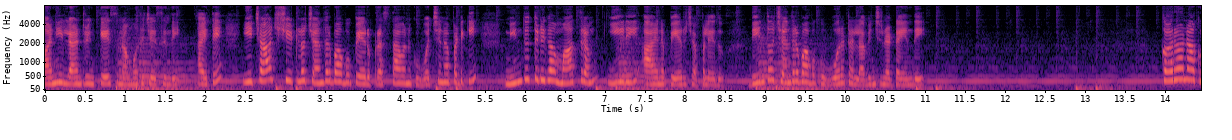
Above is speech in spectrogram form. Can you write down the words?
మనీ లాండరింగ్ కేసు నమోదు చేసింది. అయితే ఈ ఛార్జ్ షీట్లో చంద్రబాబు పేరు ప్రస్తావనకు వచ్చినప్పటికీ నిందితుడిగా మాత్రం ఈడీ ఆయన పేరు చెప్పలేదు. దీంతో చంద్రబాబుకు ఊరట లభించినట్టయింది. కరోనాకు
